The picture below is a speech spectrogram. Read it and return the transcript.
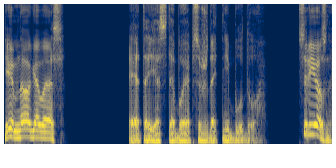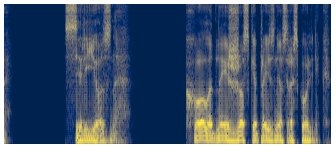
И много вас. Это я с тобой обсуждать не буду. Серьезно? Серьезно. Холодно и жестко произнес Раскольник.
